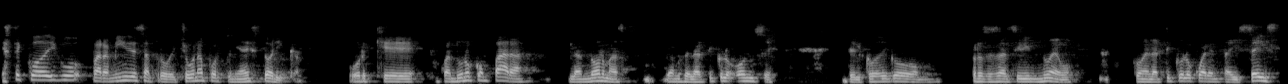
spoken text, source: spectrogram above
este código para mí desaprovechó una oportunidad histórica porque cuando uno compara las normas, digamos, el artículo 11 del Código Procesal Civil nuevo con el artículo 46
